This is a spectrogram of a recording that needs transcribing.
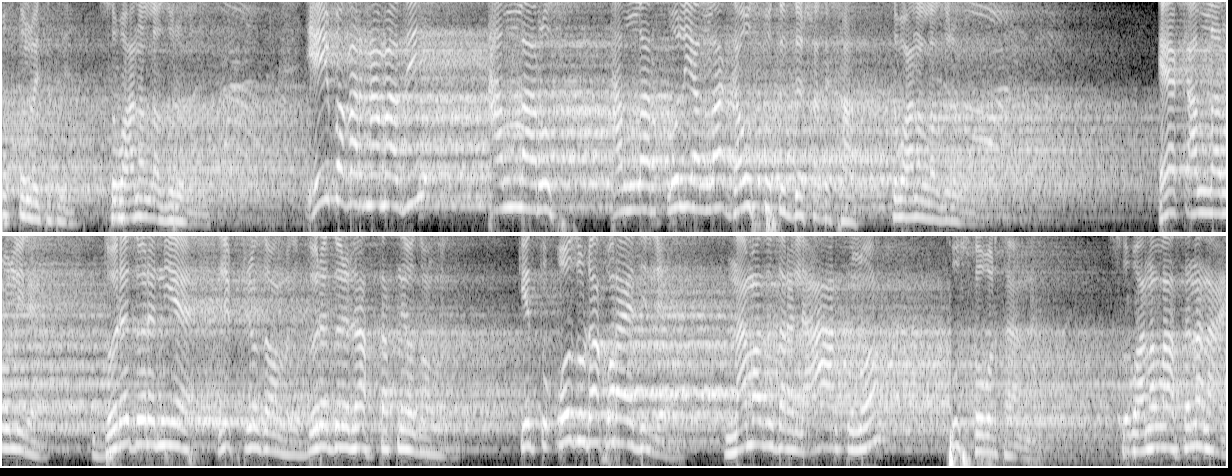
ভক্তন হইতে থাকে। সুবাহ আল্লাহ জোরে এই প্রকার নামাজি আল্লাহ রস, আল্লাহর অলি আল্লাহ গাউস কুতুবদের সাথে খাস। সুবাহ আল্লাহ জোরে এক আল্লাহর অলিরে ধরে ধরে নিয়ে লেফটিনেও যাওয়া লাগে, ধরে ধরে রাস্তাত নিয়েও যাওয়া লাগে। কিন্তু অজুডা করাই দিলে নামাজও দাঁড়ালে আর কোনো খোঁজ খবর থাকে না। সুবাহ আছে না নাই?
